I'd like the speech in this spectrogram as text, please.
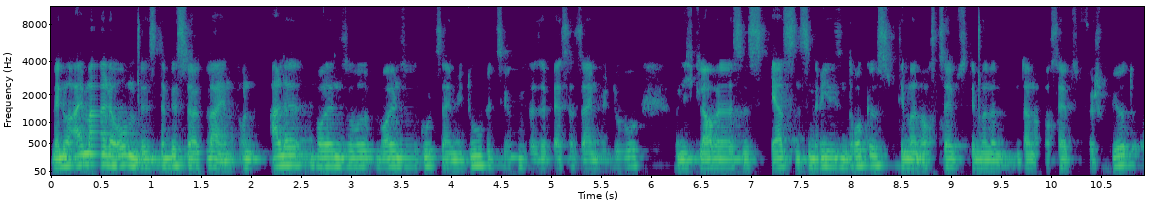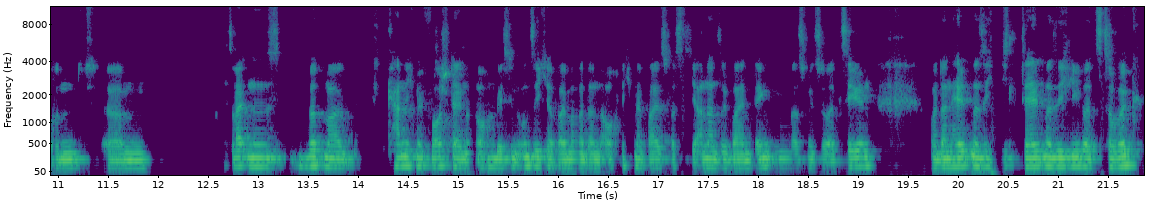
Wenn du einmal da oben bist, dann bist du allein. Und alle wollen so, wollen so gut sein wie du, beziehungsweise besser sein wie du. Und ich glaube, dass es erstens ein Riesendruck ist, den man auch selbst, den man dann auch selbst verspürt. Und ähm, zweitens wird man, kann ich mir vorstellen, auch ein bisschen unsicher, weil man dann auch nicht mehr weiß, was die anderen so über einen denken, was mir so erzählen. Und dann hält man sich, hält man sich lieber zurück,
